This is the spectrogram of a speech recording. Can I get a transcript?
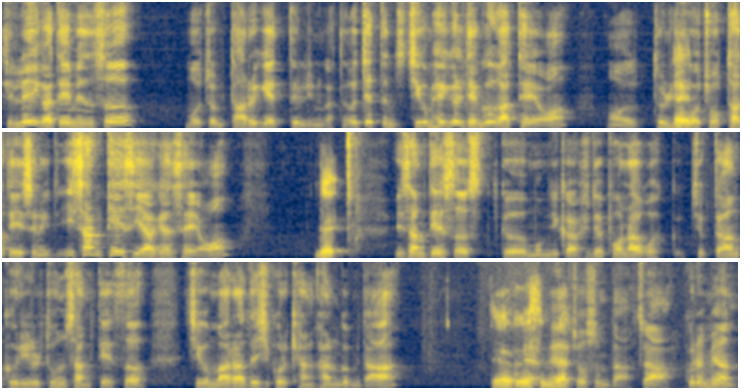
delay가 되면서 뭐 좀 다르게 들리는 것 같아요. 어쨌든 지금 해결된 것 같아요. 어 들리고 네. 좋다 돼 있으니 이 상태에서 이야기하세요. 네. 이 상태에서 그 뭡니까 휴대폰하고 적당한 거리를 둔 상태에서 지금 말하듯이 그렇게 하는- 겁니다. 네, 네, 알겠습니다. 네, 좋습니다. 자 그러면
